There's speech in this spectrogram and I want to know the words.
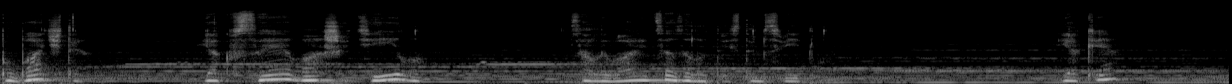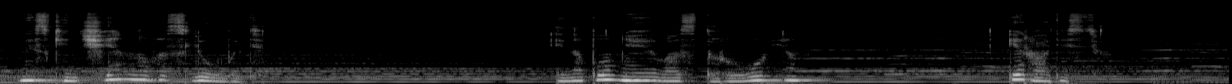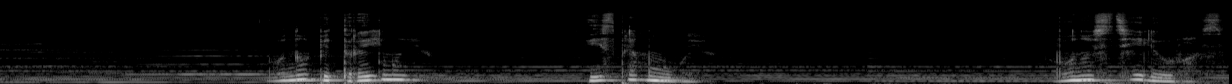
Побачте, як все ваше тіло заливається золотистим світлом, яке нескінченно вас любить і наповнює вас здоров'ям і радістю. Воно підтримує і спрямовує. Воно зцілює вас.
